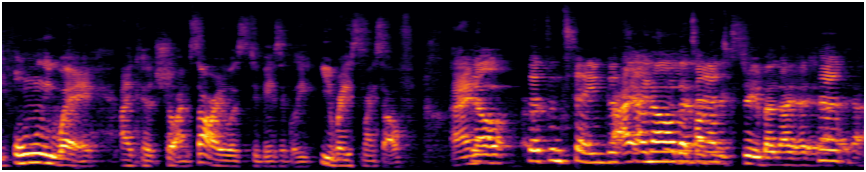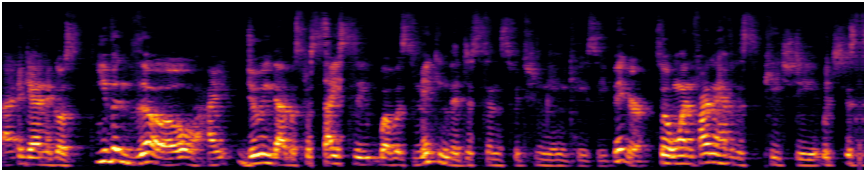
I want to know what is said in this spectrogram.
The only way I could show I'm sorry was to basically erase myself. I know. That's insane. That I, I know really that sounds extreme, but I, I, I, again, it goes. Even though I doing that was precisely what was making the distance between me and Casey bigger. So when finally I have this PhD, which is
